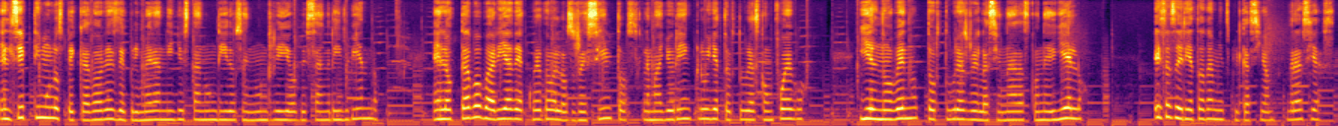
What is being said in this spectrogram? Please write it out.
El séptimo los pecadores del primer anillo están hundidos en un río de sangre hirviendo. El octavo varía de acuerdo a los recintos, la mayoría incluye torturas con fuego, y el noveno torturas relacionadas con el hielo. Esa sería toda mi explicación. Gracias.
